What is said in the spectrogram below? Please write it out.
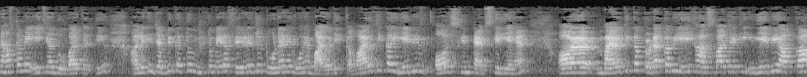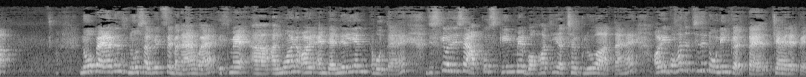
मैं हफ़्ता में एक या दो बार करती हूँ लेकिन जब भी करती हूँ तो मेरा फेवरेट जो टोनर है, वो है बायोटिक का। बायोटिक का ये भी ऑल स्किन टाइप्स के लिए है। और बायोटिक का प्रोडक्ट का भी यही खास बात है कि ये भी आपका नो पैराबेंस नो सल्वेट से बनाया हुआ है। इसमें अल्मोंड ऑयल एंड डेंडेलियन होता है, जिसकी वजह से आपको स्किन में बहुत ही अच्छा ग्लो आता है और ये बहुत अच्छे से टोनिंग करता है चेहरे पे।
